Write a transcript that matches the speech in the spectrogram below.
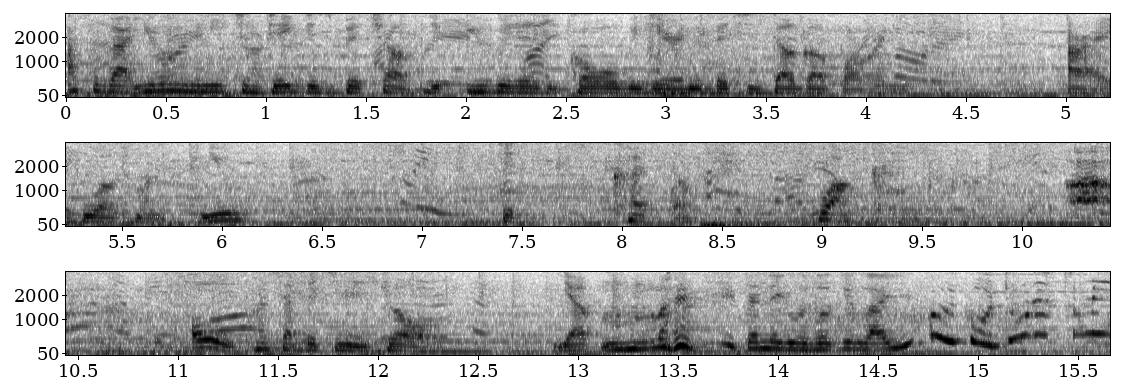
I forgot. You don't even need to dig this bitch up. You, you could just go over here and the bitch is dug up already. All right, who else want? You get cut the fuck. Oh, punch that bitch in his jaw. Yep. Mm -hmm. that nigga was looking like, you really gonna do this to me?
